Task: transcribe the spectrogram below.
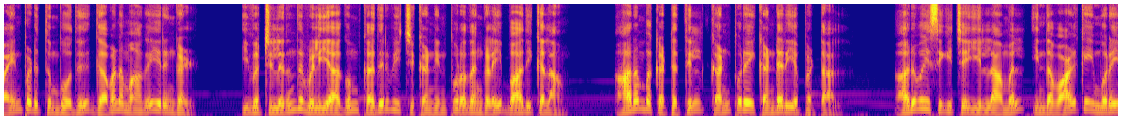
பயன்படுத்தும்போது கவனமாக இருங்கள். இவற்றிலிருந்து வெளியாகும் கதிர்வீச்சு கண்ணின் புரதங்களை பாதிக்கலாம். ஆரம்ப கட்டத்தில் கண்புரை கண்டறியப்பட்டால் அறுவை சிகிச்சை இல்லாமல் இந்த வாழ்க்கை முறை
